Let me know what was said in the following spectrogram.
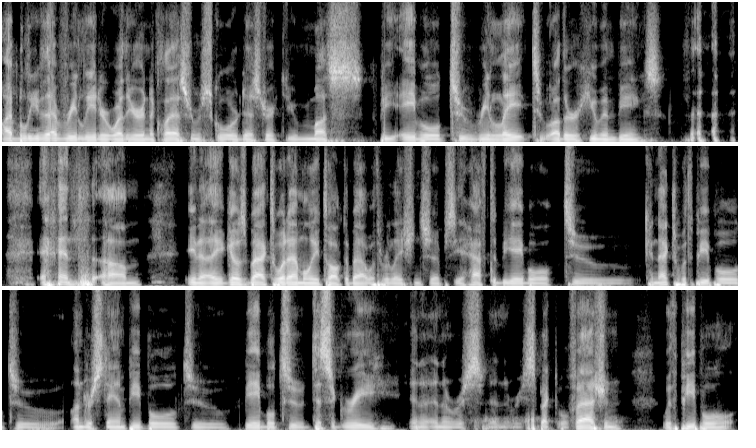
I believe that every leader, whether you're in the classroom, school, or district, you must be able to relate to other human beings. and um, you know, it goes back to what Emily talked about with relationships. You have to be able to connect with people, to understand people, to be able to disagree in a, in a, res- in a respectable fashion with people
